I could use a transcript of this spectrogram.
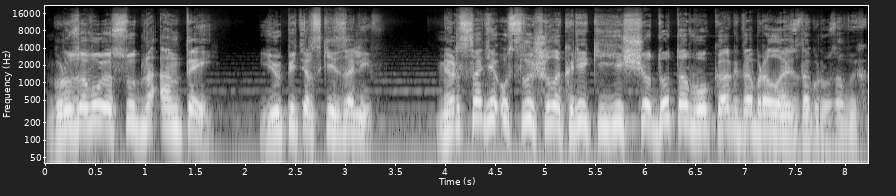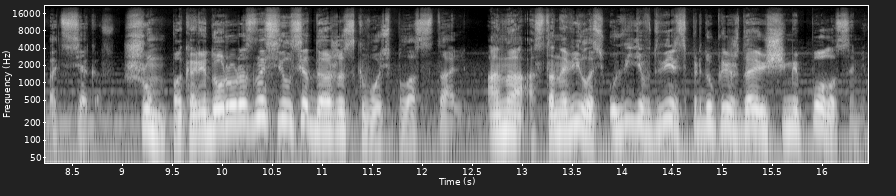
Грузовое судно «Антей», Юпитерский залив – Мерсади услышала крики еще до того, как добралась до грузовых отсеков. Шум по коридору разносился даже сквозь пласталь. Она остановилась, увидев дверь с предупреждающими полосами.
